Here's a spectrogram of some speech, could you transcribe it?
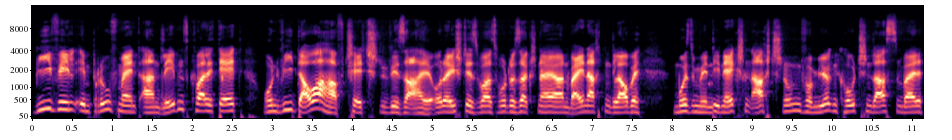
Wie viel Improvement an Lebensqualität und wie dauerhaft schätzt du die Sache? Oder ist das was, wo du sagst, naja, an Weihnachten glaube muss ich mir die nächsten acht Stunden vom Jürgen coachen lassen, weil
